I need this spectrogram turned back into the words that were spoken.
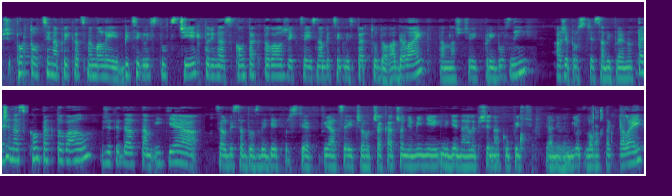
športovci, napríklad sme mali bicyklistu z Čiech, ktorý nás kontaktoval, že chce ísť na bicykli z Pertu do Adelaide, tam naštíviť príbuzných a že proste sa vyprenú. Takže nás kontaktoval, že teda tam ide a chcel by sa dozvedieť proste viacej, čo ho čaká, čo neminie, kde najlepšie nakúpiť, ja neviem, jedlo a tak ďalej.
